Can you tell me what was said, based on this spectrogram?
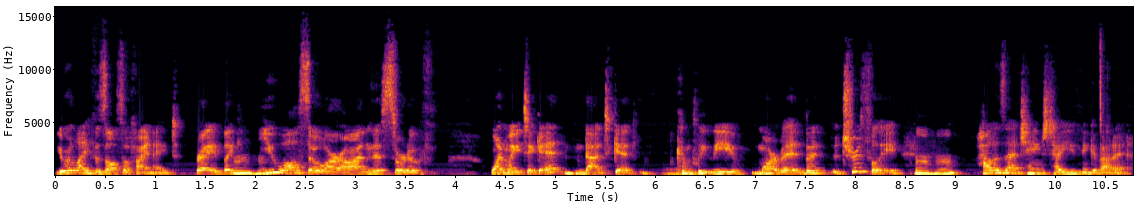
your life is also finite, right? Like mm-hmm. you also are on this sort of one way ticket, not to get completely morbid, but truthfully, mm-hmm. how has that changed how you think about it?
